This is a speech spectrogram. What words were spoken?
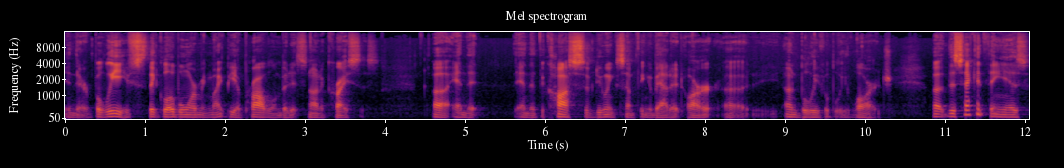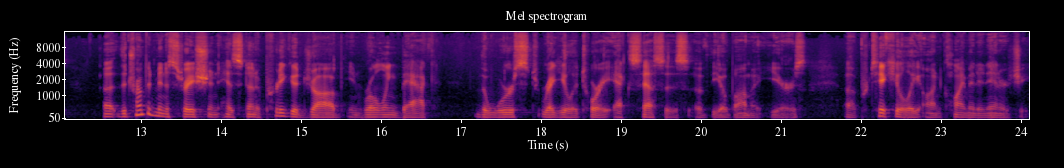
in their beliefs that global warming might be a problem, but it's not a crisis, uh, and that and that the costs of doing something about it are uh, unbelievably large. Uh, the second thing is uh, the Trump administration has done a pretty good job in rolling back the worst regulatory excesses of the Obama years, uh, particularly on climate and energy.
